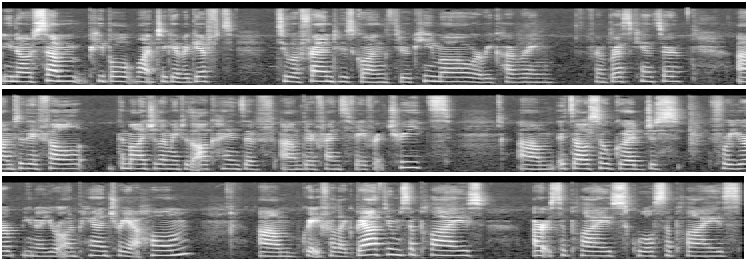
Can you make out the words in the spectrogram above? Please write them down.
you know, some people want to give a gift to a friend who's going through chemo or recovering from breast cancer. Um, so they fill the modular mate with all kinds of um, their friends' favorite treats. Um, it's also good just for your, you know, your own pantry at home. Um, great for like bathroom supplies, art supplies, school supplies,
